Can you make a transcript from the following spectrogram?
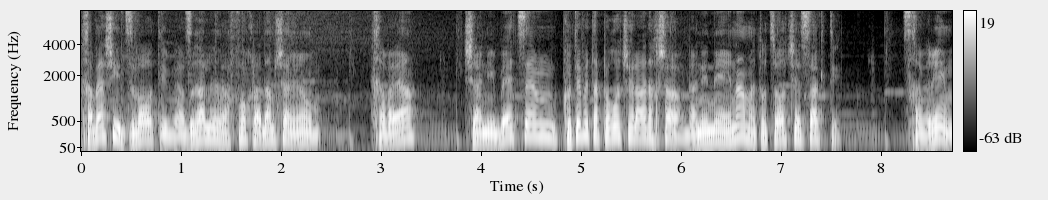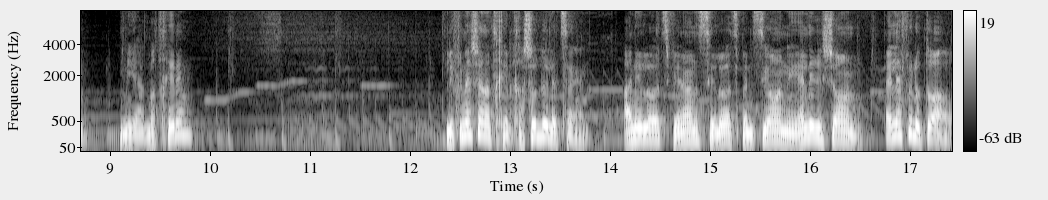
חוויה שעיצבה אותי ועזרה לי להפוך לאדם שאני היום. חוויה שאני בעצם כותב את הפירות שלה עד עכשיו, ואני נהנה מהתוצאות שהשגתי. אז חברים, מיד מתחילים. לפני שנתחיל, חשוב לי לציין, אני לא יועץ פיננסי, לא יועץ פנסיוני, אין לי רישיון, אין לי אפילו תואר.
